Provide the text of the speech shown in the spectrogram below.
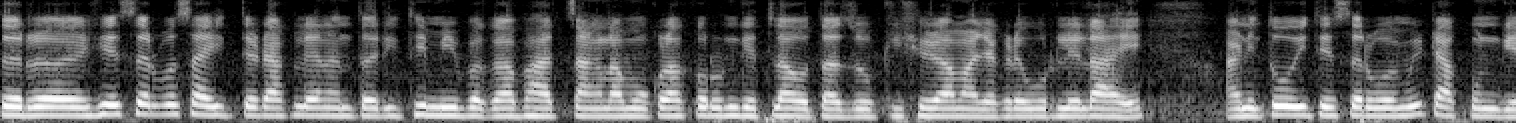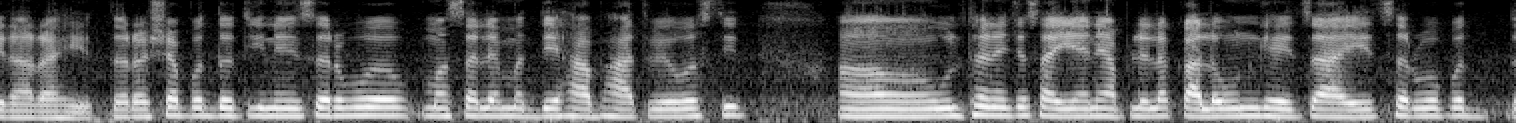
तर हे सर्व साहित्य टाकल्यानंतर इथे मी बघा भात चांगला मोकळा करून घेतला होता जो की शिळा माझ्याकडे उरलेला आहे आणि तो इथे सर्व मी टाकून घेणार आहे. तर अशा पद्धतीने सर्व मसाल्यामध्ये हा भात व्यवस्थित उलथण्याच्या साह्याने आपल्याला कालवून घ्यायचा आहे. सर्व पद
